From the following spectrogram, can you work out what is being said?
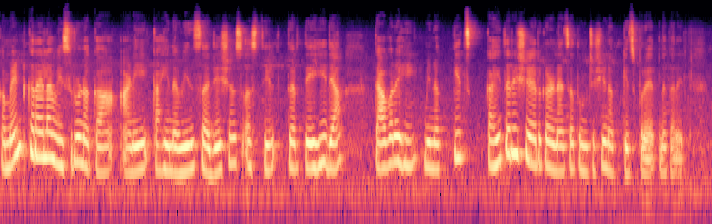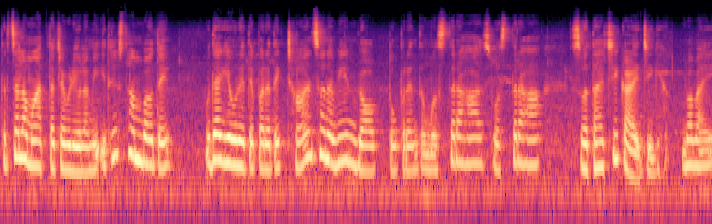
कमेंट करायला विसरू नका आणि काही नवीन सजेशन्स असतील तर तेही द्या. त्यावरही मी नक्कीच काहीतरी शेअर करण्याचा तुमच्याशी नक्कीच प्रयत्न करेल. तर चला मग आत्ताच्या व्हिडिओला मी इथेच थांबवते. उद्या घेऊन येते परत एक छानसा नवीन ब्लॉग तोपर्यंत मस्त राहा स्वस्त राहा स्वतःची काळजी घ्या. बाय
